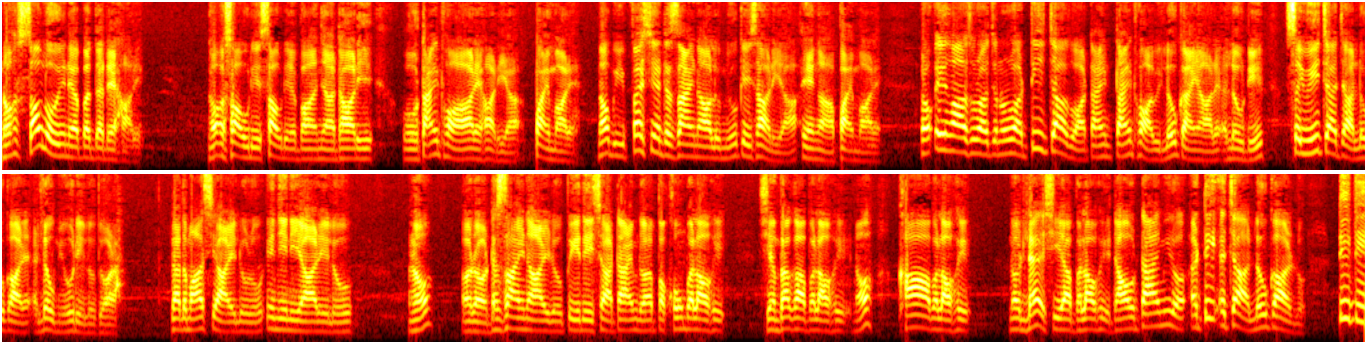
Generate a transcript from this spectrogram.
နော်စောက်လို့ရင်းနဲ့ပတ်သက်တဲ့ဟာတွေနော်အဆောက်အဦတွေစောက်တယ်ဘာညာဒါတွေ ဟိုတိုင်းထွာရတဲ့ဟာတွေကပိုင်ပါတယ်နောက်ပြီး fashion designer လိုမျိုးကိစ္စတွေကအင်္ဂါပိုင်ပါတယ်အဲ့တော့အင်္ဂါဆိုတာကျွန်တော်တို့ကတိကျစွာတိုင်းတိုင်းထွာပြီးလောက်ကန်ရတဲ့အလုပ်တွေစရွေးကြကြလောက်ရတဲ့အလုပ်မျိုးတွေလို့ပြောတာလက်သမားဆရာတွေလို့လို့အင်ဂျင်နီယာတွေလို့နော်အဲ့တော့ဒီဇိုင်နာတွေလို့ပေသေးချာတိုင်းပြီးတော့ပခုံးဘလောက်ဟိရင်ဘက်ကဘလောက်ဟိနော်ခါကဘလောက်ဟိနော်လက်အရှိကဘလောက်ဟိဒါကိုတိုင်းပြီးတော့အတိအကျလောက်ရတယ်လို့တိတိ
